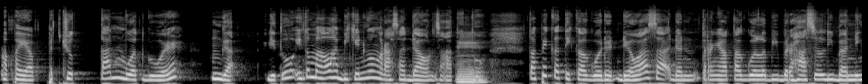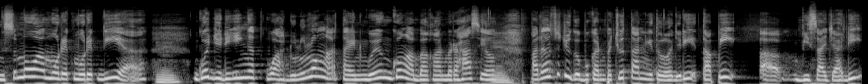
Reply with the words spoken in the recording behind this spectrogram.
apa ya pecutan buat gue? Enggak gitu itu malah bikin gue ngerasa down saat itu. Tapi ketika gue udah dewasa dan ternyata gue lebih berhasil dibanding semua murid-murid dia gue jadi inget wah dulu lo ngatain gue gue nggak bakalan berhasil. Padahal itu juga bukan pecutan gitu loh. Jadi tapi eh, bisa jadi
